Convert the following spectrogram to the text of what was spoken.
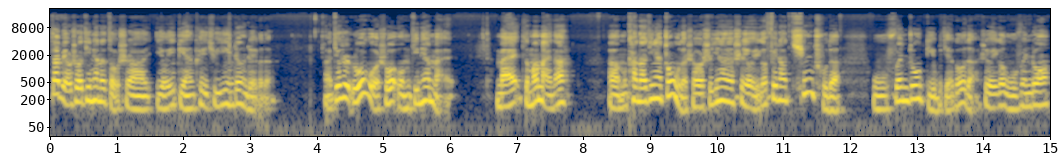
再比如说今天的走势啊，有一点可以去印证这个的啊，就是如果说我们今天买，买怎么买呢？啊，我们看到今天中午的时候，实际上是有一个非常清楚的五分钟底部结构的，是有一个五分钟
